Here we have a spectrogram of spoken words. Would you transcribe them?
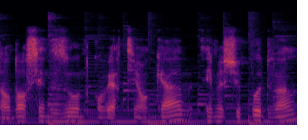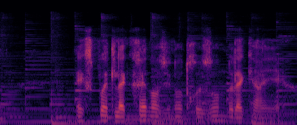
dans d'anciennes zones converties en caves et Monsieur Potvin exploite la craie dans une autre zone de la carrière.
